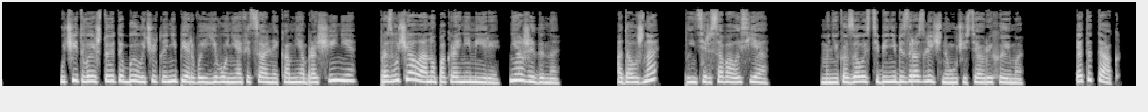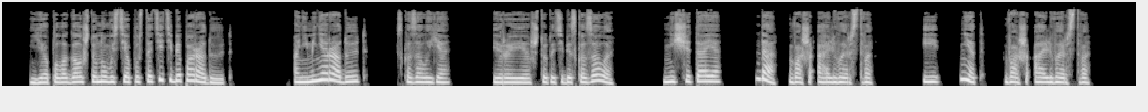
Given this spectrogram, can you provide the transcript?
Учитывая, что это было чуть ли не первое его неофициальное ко мне обращение, прозвучало оно, по крайней мере, неожиданно. «А должна?» — поинтересовалась я. «Мне казалось, тебе не безразлична участь Аурихейма». «Это так. Я полагал, что новости о пустоте тебя порадуют». «Они меня радуют», — сказала я. «И что-то тебе сказала?» «Не считая...» «Да, ваше альверство», и «нет, ваше альверство».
